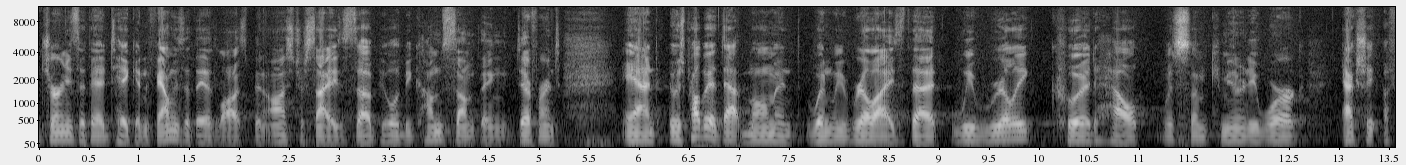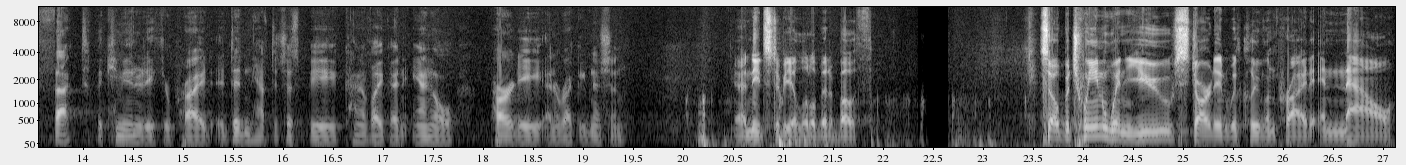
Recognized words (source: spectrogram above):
journeys that they had taken, families that they had lost, been ostracized, uh, people had become something different. And it was probably at that moment when we realized that we really could help with some community work actually affect the community through Pride. It didn't have to just be kind of like an annual party and a recognition. Yeah, it needs to be a little bit of both. So between when you started with Cleveland Pride and now,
